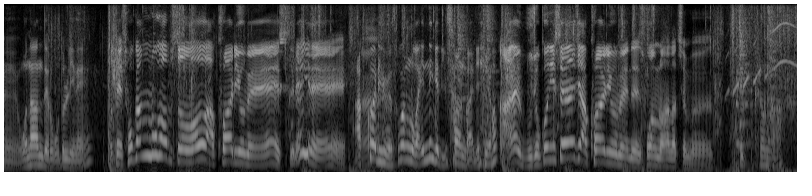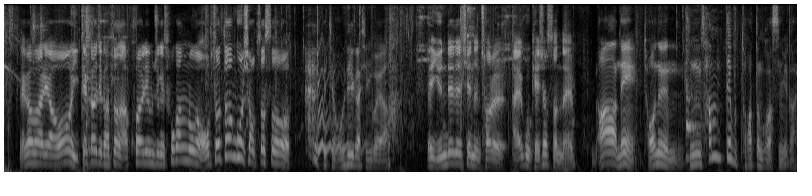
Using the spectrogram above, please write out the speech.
네, 원하는 대로 못 올리네. 어떻게 소각로가 없어 아쿠아리움에 쓰레기네 아쿠아리움에 소각로가 있는 게 이상한 거 아니에요? 아이 무조건 있어야지 아쿠아리움에는 소각로 하나쯤은 그, 그런가? 내가 말이야 어 이때까지 갔던 아쿠아리움 중에 소각로가 없었던 곳이 없었어 대체 어딜 가신 거야? 네, 윤대대 씨는 저를 알고 계셨었나요? 아, 네. 저는 중3 때부터 봤던 것 같습니다.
